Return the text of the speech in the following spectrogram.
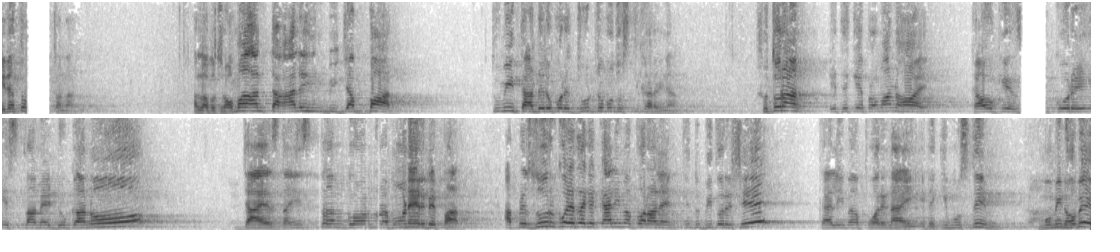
এটা তো না। আল্লাহ বলছে ওমা আন্তা আলহিম বি জাব্বার তুমি তাদের উপরে জোর জবরদস্তি কারি না। সুতরাং এ থেকে প্রমাণ হয়, কাউকে করে ইসলামে ঢুকানো জায়েজ না, ইসলাম গ্রহণ করা মনের ব্যাপার। আপনি জোর করে তাকে কালিমা পড়ালেন, কিন্তু ভিতরে সে কালিমা পড়ে নাই। এটা কি মুসলিম? মুমিন হবে?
